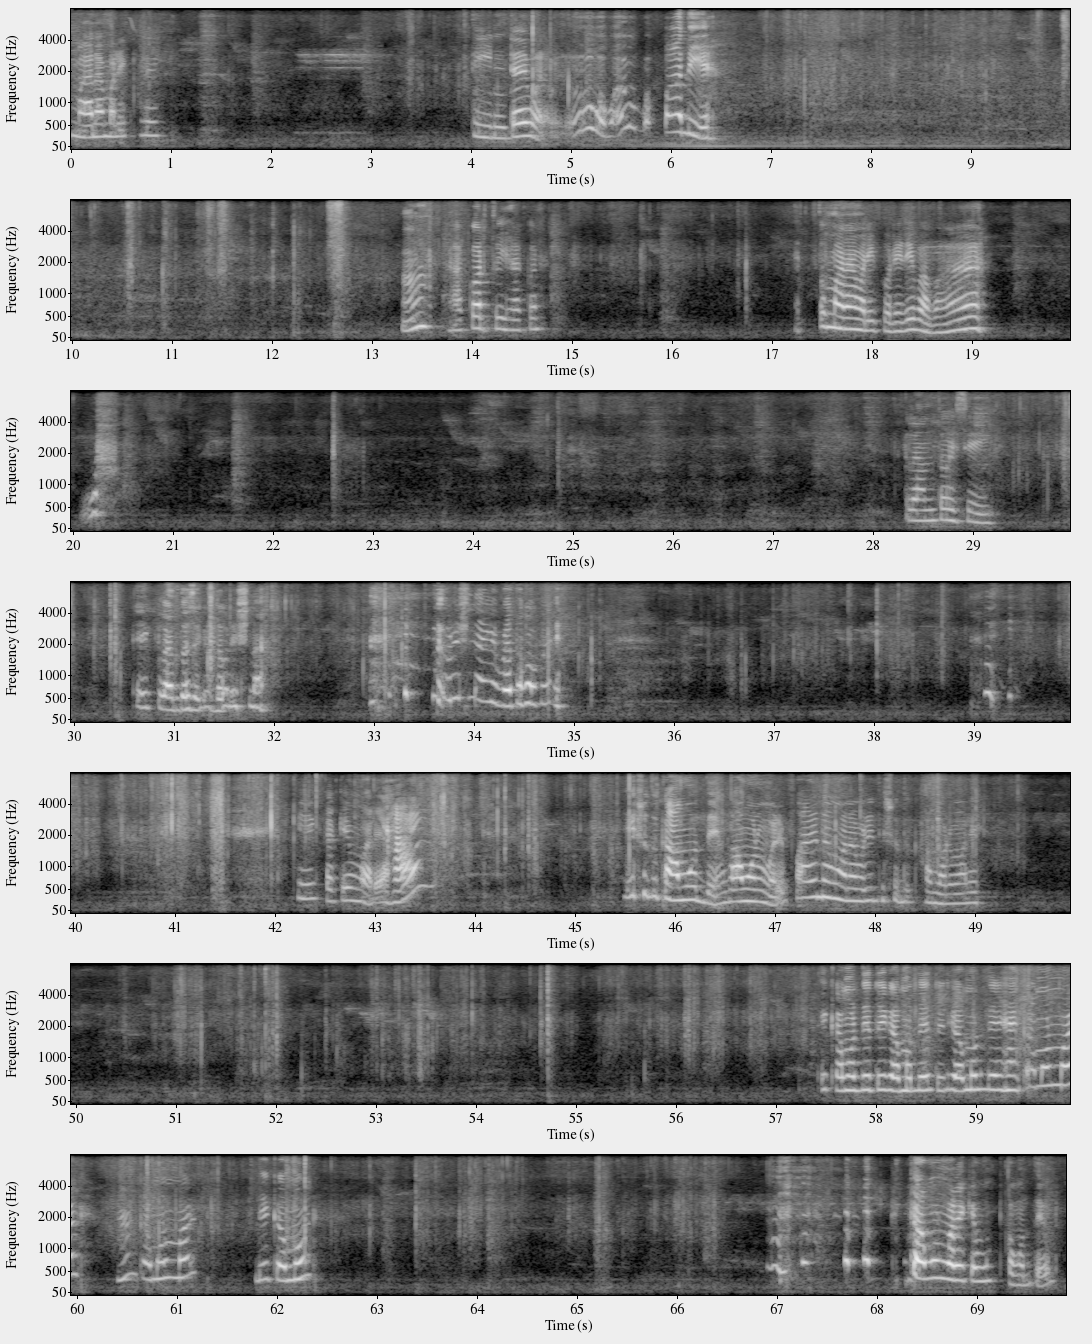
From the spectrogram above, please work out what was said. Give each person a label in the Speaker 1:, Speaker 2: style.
Speaker 1: মারামারি করে। তিনটাই মারামারি। ও বাবা পা দিয়ে। হুম হা কর তুই হা কর এত মারামারি করে রে বাবা। উফ। ক্লান্ত হয়েছে এই ক্লান্ত হয়েছে কি ধরিস না। ধরিস না একে ব্যথা হবে। কে কাকে মারে? হাই। এ শুধু কামড় দেয় কামড় মারে। পারে না মারামারিতে শুধু কামড় মারে। এই কামড় দে, তুই কামড় দে, তুই কামড় দে। হ্যাঁ কামড় মার। হ্যাঁ কামড় মার দে কামড় কামড় মারে কেমন কামড় দে ওটা।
